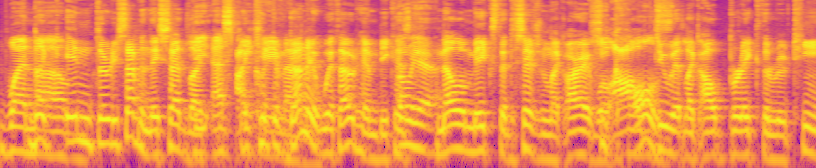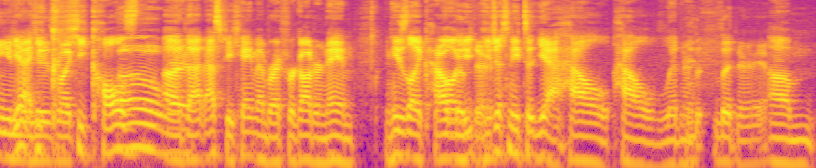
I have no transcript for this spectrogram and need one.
when like um, in 37 they said like the i couldn't have done it without him because Oh, yeah. mello makes the decision like all right He well i'll do it like i'll break the routine yeah, he, is like he calls Oh, uh, that SPK member. I forgot her name, and he's like, Hal "Oh, you, you just need to, yeah, Hal Hal Lidner." Li- Lidner, yeah. Um,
